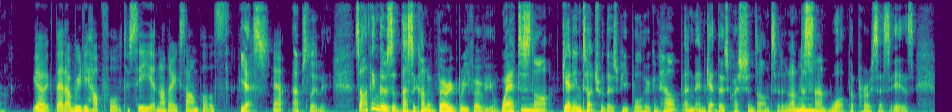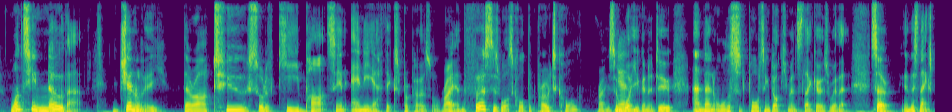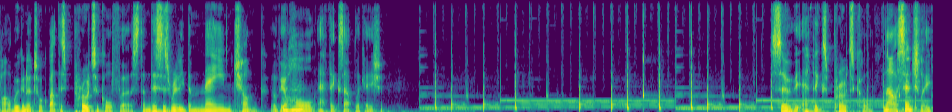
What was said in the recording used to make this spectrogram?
you know, that are really helpful to see in other examples. Yes. Yeah. Absolutely. So I think those are, that's a kind of very brief overview where to mm. start. Get in touch with those people who can help and, and get those questions answered and understand mm. what the process is. Once you know that, generally there are two sort of key parts in any ethics proposal, right? And the first is what's called the protocol, right? So yeah. what you're going to do, and then all the supporting documents that goes with it. So in this next part, we're going to talk about this protocol first, and this is really the main chunk of your mm-hmm. whole ethics application. So, the ethics protocol. Now, essentially,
